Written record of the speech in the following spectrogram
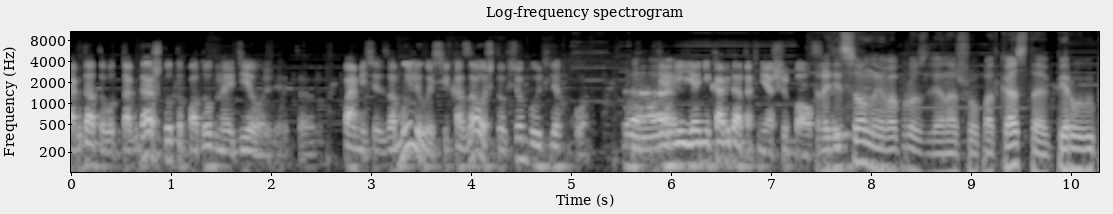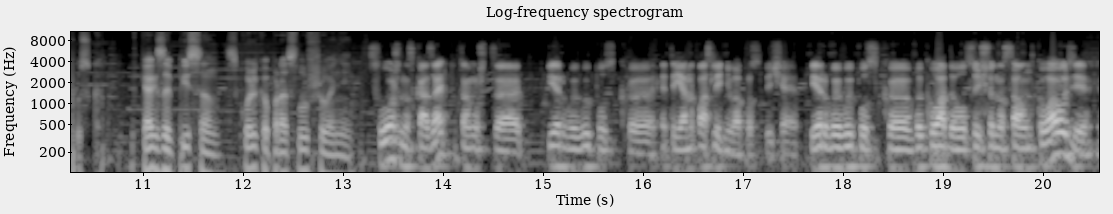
когда-то вот тогда что-то подобное делали. Это в памяти замылилось, и казалось, что все будет легко. Я, я никогда так не ошибался. Традиционный вопрос для нашего подкаста. Первый выпуск. Как записан? Сколько прослушиваний? Сложно сказать, потому что первый выпуск, э, это я на последний вопрос отвечаю. Первый выпуск э, выкладывался еще на SoundCloud.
